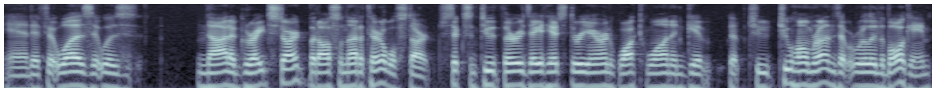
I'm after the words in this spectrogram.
And if it was, it was not a great start, but also not a terrible start. Six and two thirds, eight hits, three earned, walked one, and gave up two two home runs that were really the ball game.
